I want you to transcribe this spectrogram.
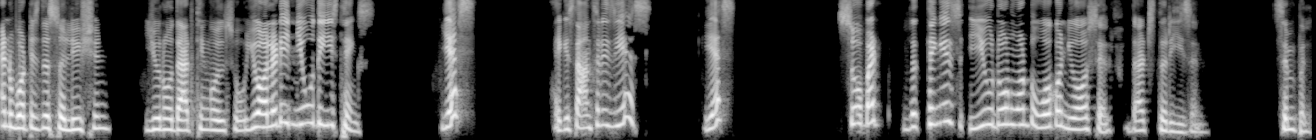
And what is the solution? You know that thing also. You already knew these things. Yes? I guess the answer is yes. Yes. So, but the thing is, you don't want to work on yourself. That's the reason. Simple.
